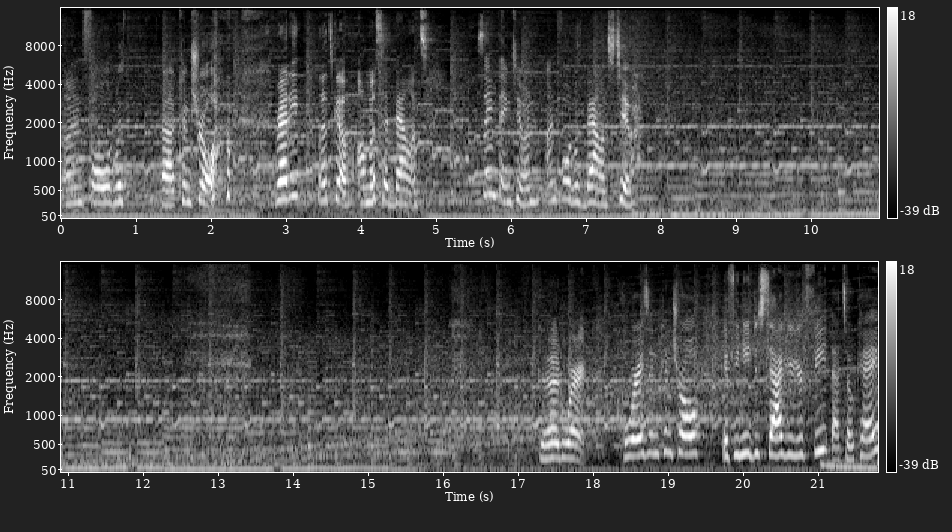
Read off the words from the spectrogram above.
unfold with uh, control. Ready? Let's go. Almost said balance. Same thing too, un unfold with balance too. Good work. Core is in control. If you need to stagger your feet, that's okay.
